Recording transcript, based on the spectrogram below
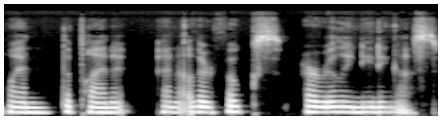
when the planet and other folks are really needing us.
